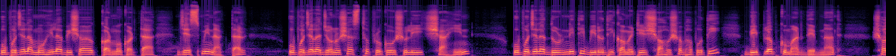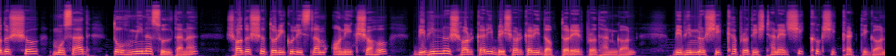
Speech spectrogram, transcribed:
উপজেলা মহিলা বিষয়ক কর্মকর্তা জেসমিন আক্তার, উপজেলা জনস্বাস্থ্য প্রকৌশলী শাহিন, উপজেলা দুর্নীতি বিরোধী কমিটির সহসভাপতি বিপ্লব কুমার দেবনাথ, সদস্য মোসাদ তহমিনা সুলতানা সদস্য তরিকুল ইসলাম অনেক সহ বিভিন্ন সরকারি বেসরকারি দপ্তরের প্রধানগণ, বিভিন্ন শিক্ষা প্রতিষ্ঠানের শিক্ষক শিক্ষার্থীগণ,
